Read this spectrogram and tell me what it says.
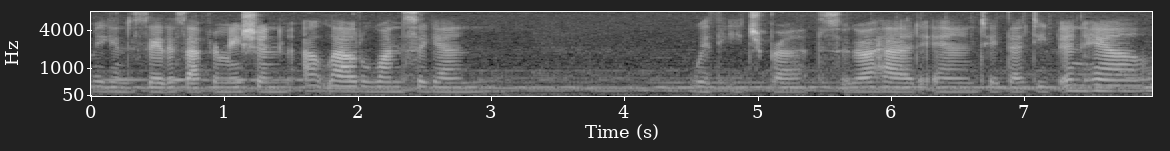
begin to say this affirmation out loud once again with each breath. So go ahead and take that deep inhale.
